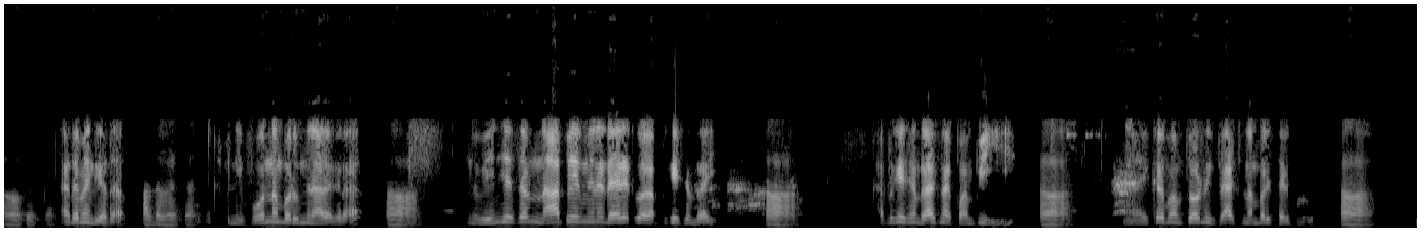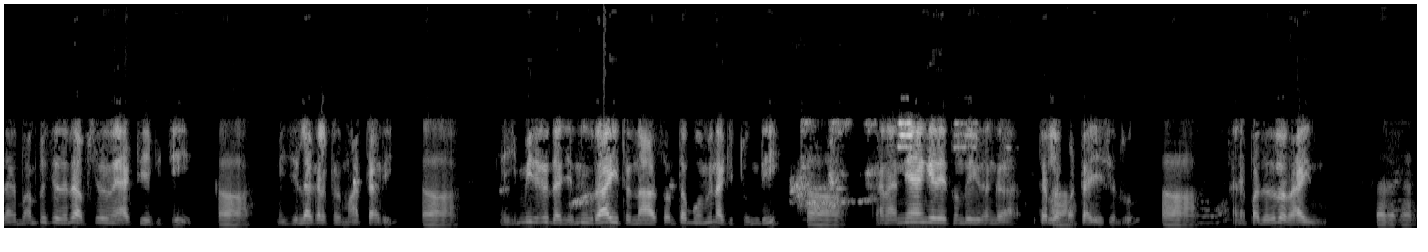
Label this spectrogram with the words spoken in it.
ఓకే సార్. అర్థమైంది కదా? అర్థమైంది సార్. ఇప్పుడు నీ ఫోన్ నంబర్ ఉంది నా దగ్గర. ఆ, నువ్వేం చేస్తాడు నా పేరు మీద డైరెక్ట్ అప్లికేషన్ రాయి. ఆ, అప్లికేషన్ రాసి నాకు పంపి. ఆ, ఎక్కడ పంపుతాడు నీకు ఫ్యాక్స్ నంబర్ ఇస్తారు ఇప్పుడు. ఆ, దాన్ని పంపించేదంటే అఫీషియల్ యాక్ట్ చేయించి ఆ, మీ జిల్లా కలెక్టర్ మాట్లాడి ఆ, ఇమ్మీడియట్గా దాన్ని నువ్వు రాయి ఇట్లా నా సొంత భూమి నాకు ఇట్లా ఉంది. ఆ, కానీ అన్యాయంగా ఏదైతే ఉందో ఈ విధంగా ఇతరులకు. పట్టా చేసిండ్రు. ఆ, అనే పద్ధతిలో రాయి నువ్వు. సరే సార్.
